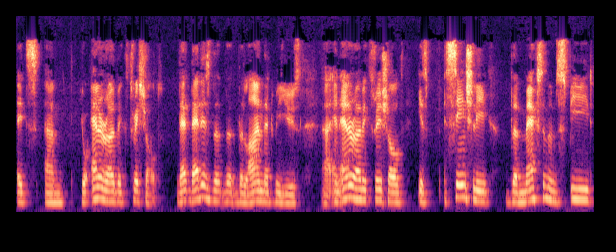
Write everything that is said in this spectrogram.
it's um, your anaerobic threshold. That, that is the, the, the line that we use. Uh, an anaerobic threshold is essentially the maximum speed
